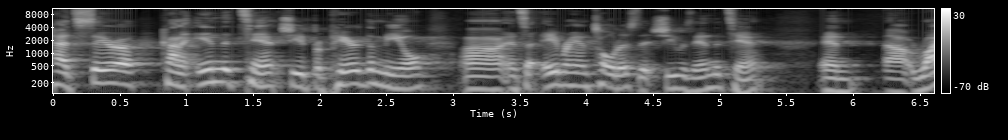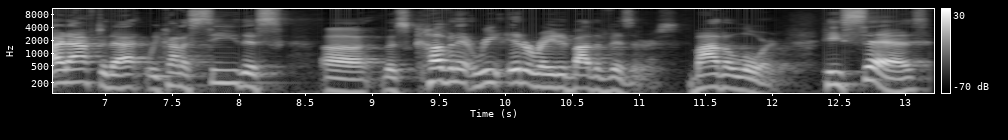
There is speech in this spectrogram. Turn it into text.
had Sarah kind of in the tent. She had prepared the meal. Uh, and so Abraham told us that she was in the tent. And uh, right after that, we kind of see this uh, this covenant reiterated by the visitors, by the Lord. He says,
